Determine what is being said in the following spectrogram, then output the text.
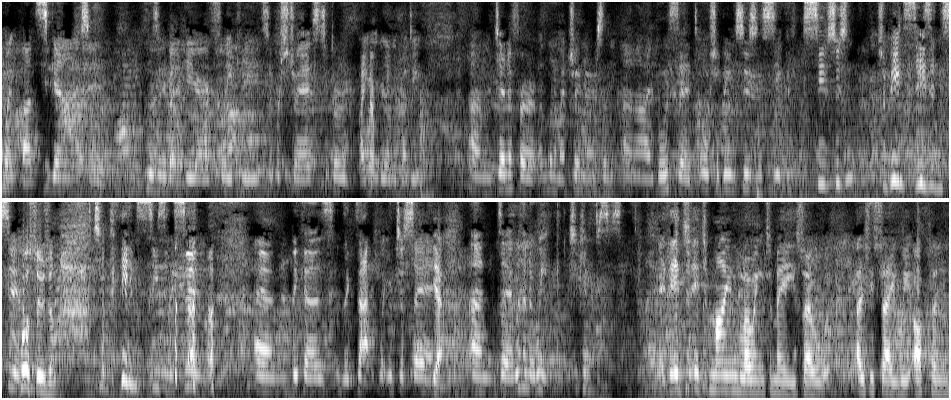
quite bad skin, so losing a bit of hair, flaky, super stressed, super biting to anybody. Um, Jennifer, one of my trainers, and, and I both said, "Oh, she'll be in Susan. Se- Susan? She'll be in season soon." Poor Susan. She'll be in season soon um, because of exactly what you've just said. Yeah. And uh, within a week, she came to season. It, it's it's mind blowing to me. So, as you say, we often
